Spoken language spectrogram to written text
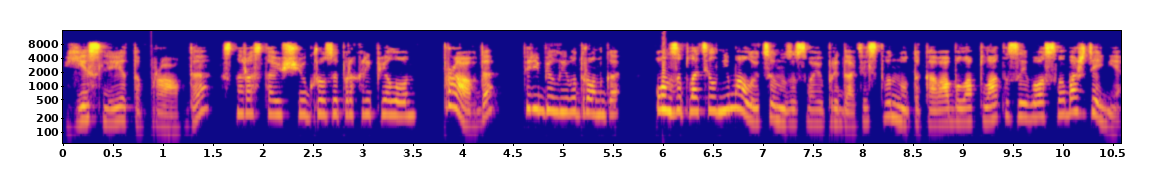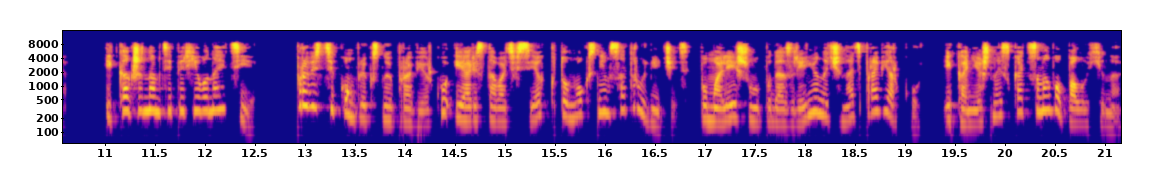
«Если это правда», — с нарастающей угрозой прохрипел он, «правда», — перебил его Дронга. Он заплатил немалую цену за свое предательство, но такова была плата за его освобождение. И как же нам теперь его найти? Провести комплексную проверку и арестовать всех, кто мог с ним сотрудничать, по малейшему подозрению начинать проверку. И, конечно, искать самого Полухина.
